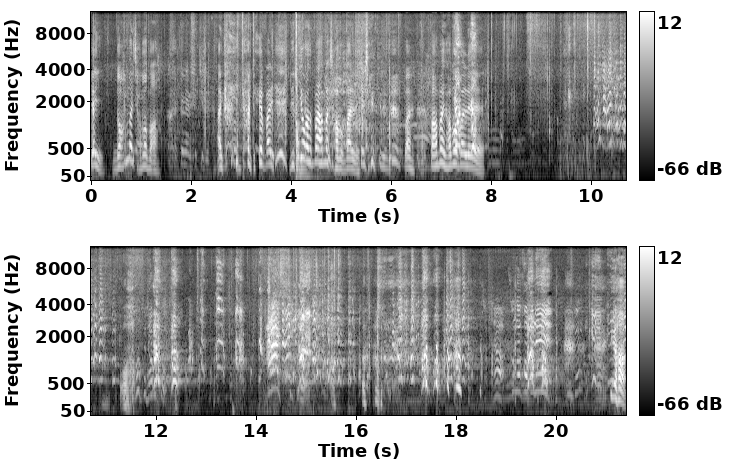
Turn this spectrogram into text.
야너 한 마리 잡아봐. 아니 그 닭대 빨리 네 뛰어가서 빨리 한 마리 잡아 빨리. 빨리 빨리 한 마리 잡아 빨리. 오. 잡았어. 야손 갖고 와 빨리 야. 있잖아.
